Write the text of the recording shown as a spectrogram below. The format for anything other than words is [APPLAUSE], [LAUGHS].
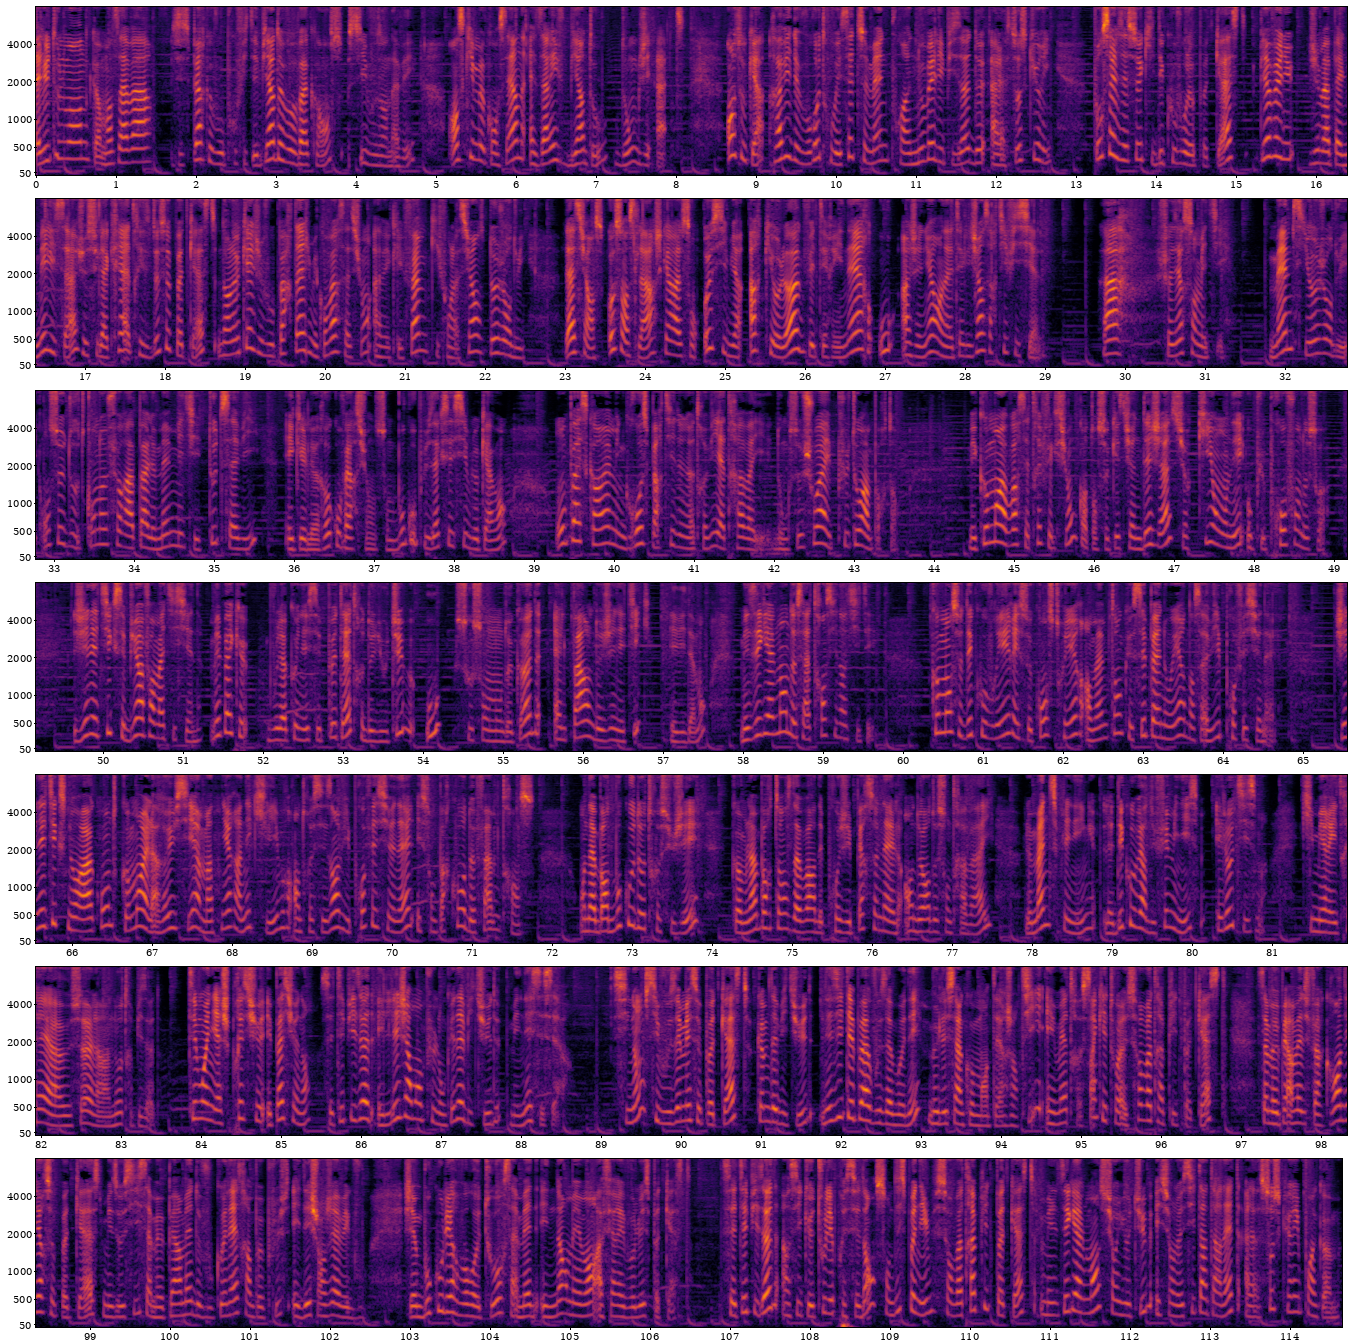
Salut tout le monde, comment ça va? J'espère que vous profitez bien de vos vacances, si vous en avez. En ce qui me concerne, elles arrivent bientôt, donc j'ai hâte. En tout cas, ravi de vous retrouver cette semaine pour un nouvel épisode de À la sauce curry. Pour celles et ceux qui découvrent le podcast, bienvenue Je m'appelle Mélissa, je suis la créatrice de ce podcast dans lequel je vous partage mes conversations avec les femmes qui font la science d'aujourd'hui. La science au sens large car elles sont aussi bien archéologues, vétérinaires ou ingénieurs en intelligence artificielle. Ah, choisir son métier. Même si aujourd'hui on se doute qu'on ne fera pas le même métier toute sa vie et que les reconversions sont beaucoup plus accessibles qu'avant, on passe quand même une grosse partie de notre vie à travailler, donc ce choix est plutôt important. Mais comment avoir cette réflexion quand on se questionne déjà sur qui on est au plus profond de soi? Génétique, c'est bioinformaticienne, mais pas que. Vous la connaissez peut-être de YouTube où, sous son nom de code, elle parle de génétique, évidemment, mais également de sa transidentité. Comment se découvrir et se construire en même temps que s'épanouir dans sa vie professionnelle? Genetics nous raconte comment elle a réussi à maintenir un équilibre entre ses envies professionnelles et son parcours de femme trans. On aborde beaucoup d'autres sujets, comme l'importance d'avoir des projets personnels en dehors de son travail, le mansplaining, la découverte du féminisme et l'autisme, qui mériteraient à eux seuls un autre épisode. Témoignage précieux et passionnant, cet épisode est légèrement plus long que d'habitude, mais nécessaire. Sinon, si vous aimez ce podcast, comme d'habitude, n'hésitez pas à vous abonner, me laisser un commentaire gentil et mettre 5 étoiles sur votre appli de podcast. Ça me permet de faire grandir ce podcast, mais aussi ça me permet de vous connaître un peu plus et d'échanger avec vous. J'aime beaucoup lire vos retours, ça m'aide énormément à faire évoluer ce podcast. Cet épisode ainsi que tous les précédents sont disponibles sur votre appli de podcast, mais également sur YouTube et sur le site internet à la saucecurie.com.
